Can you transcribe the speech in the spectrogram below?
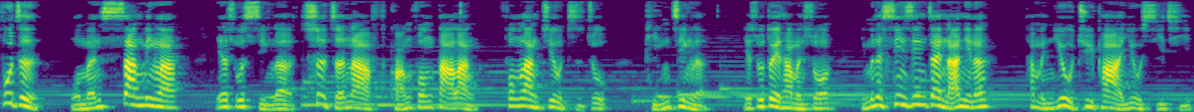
夫子，我们丧命啦！”耶稣醒了，斥责那狂风大浪。风浪就止住，平静了。耶稣对他们说：“你们的信心在哪里呢？”他们又惧怕又稀奇，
